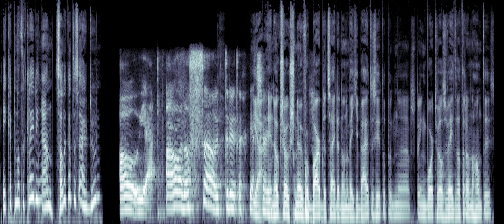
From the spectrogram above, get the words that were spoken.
ik heb natte kleding aan. Zal ik het eens uitdoen? Oh ja. Oh, dat is zo truttig. Ja, ja en ook zo sneu voor Barb dat zij er dan een beetje buiten zit op een springboard. Terwijl ze weet wat er aan de hand is.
